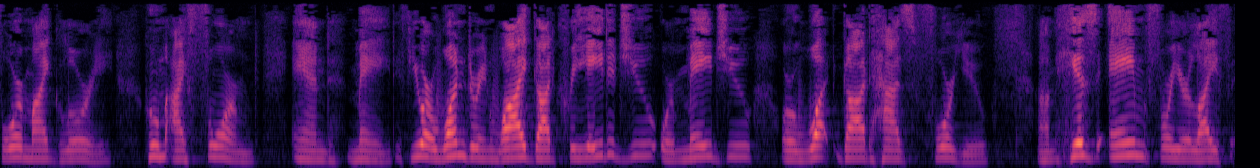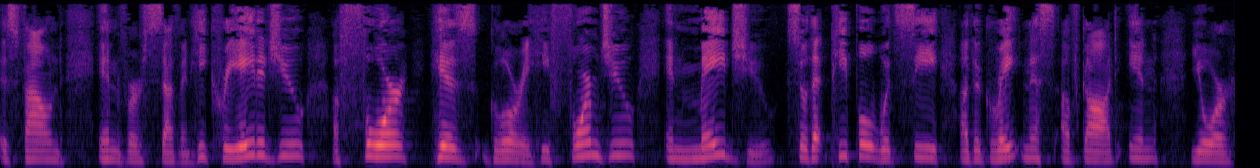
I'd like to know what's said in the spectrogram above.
for my glory, whom I formed and made. If you are wondering why God created you or made you or what God has for you, um, his aim for your life is found in verse 7. He created you uh, for his glory. He formed you and made you so that people would see uh, the greatness of God in your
